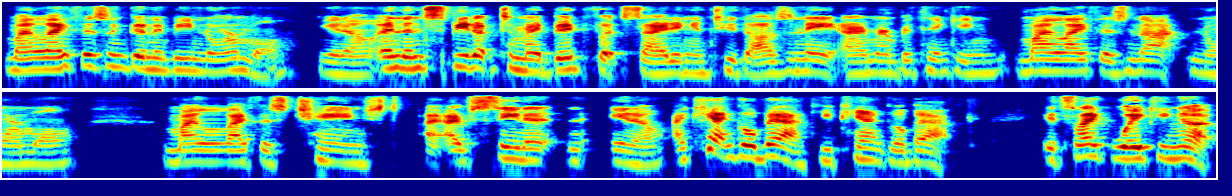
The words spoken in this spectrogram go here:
my life isn't going to be normal, you know. And then speed up to my Bigfoot sighting in 2008. I remember thinking, my life is not normal. My life has changed. I, have seen it, you know. I can't go back. You can't go back. It's like waking up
